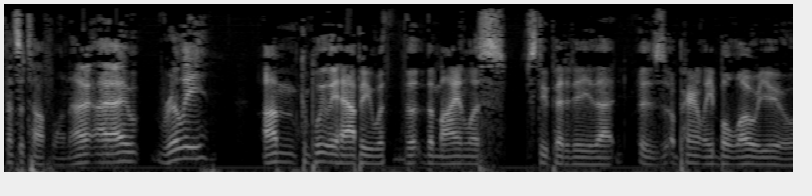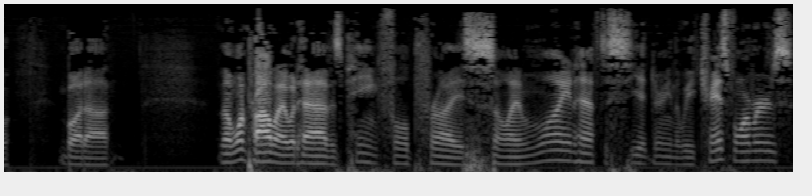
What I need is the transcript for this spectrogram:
That's a tough one. I, I really, I'm completely happy with the the mindless stupidity that is apparently below you, but uh, the one problem I would have is paying full price, so I might have to see it during the week. Transformers,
